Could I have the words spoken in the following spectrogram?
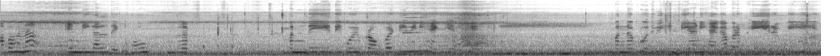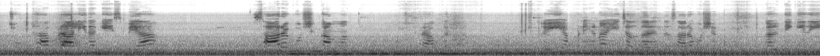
ਆਪਾਂ ਹਨਾ ਇੰਨੀ ਗੱਲ ਦੇਖੋ, ਮਤਲਬ ਬੰਦੇ ਦੀ ਕੋਈ ਪ੍ਰਾਪਰਟੀ ਵੀ ਨਹੀਂ ਹੈਗੀ ਇੱਥੇ। ਬੰਦਾ ਖੁਦ ਵੀ ਇੰਡੀਆ ਨਹੀਂ ਹੈਗਾ, ਪਰ ਫਿਰ ਵੀ ਝੂਠਾ ਪਰਾਲੀ ਦਾ ਕੇਸ ਪਿਆ। ਸਾਰਾ ਕੁਝ ਕੰਮ ਖਰਾਬ ਕਰਦਾ ਇਹ ਆਪਣੇ ਹਨਾ ਇਹ ਚੱਲਦਾ ਰਹਿੰਦਾ ਸਾਰਾ ਕੁਝ ਗਲਤੀ ਕਿਹਦੀ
